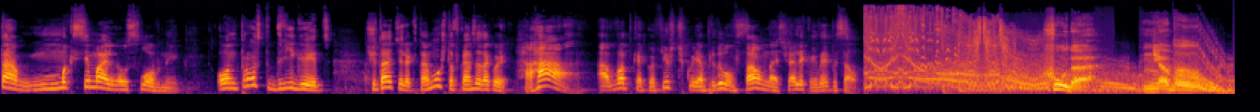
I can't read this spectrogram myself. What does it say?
там максимально условный. Он просто двигает читателя к тому, что в конце такой «Ха-ха! А вот какую фишечку я придумал в самом начале, когда я писал». Худо не было.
